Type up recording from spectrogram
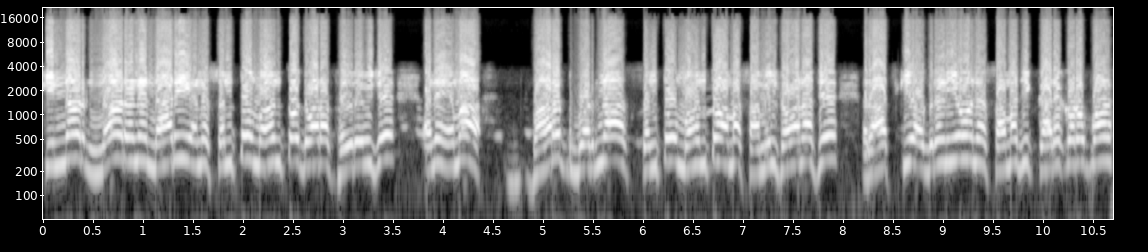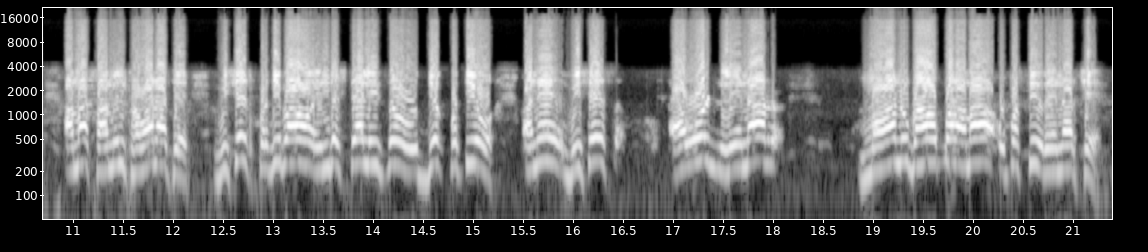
કિન્નર, નર અને નારી અને સંતો મહંતો દ્વારા થઈ રહ્યું છે અને એમાં ભારતભરના સંતો મહંતો આમાં સામેલ થવાના છે. રાજકીય અગ્રણીઓ અને સામાજિક કાર્યકરો પણ આમાં સામેલ થવાના છે. વિશેષ પ્રતિભાઓ ઇન્ડસ્ટ્રીયાલિસ્ટો ઉદ્યોગપતિઓ અને વિશેષ એવોર્ડ લેનાર મહાનુભાવો પણ આમાં ઉપસ્થિત રહેનાર છે.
